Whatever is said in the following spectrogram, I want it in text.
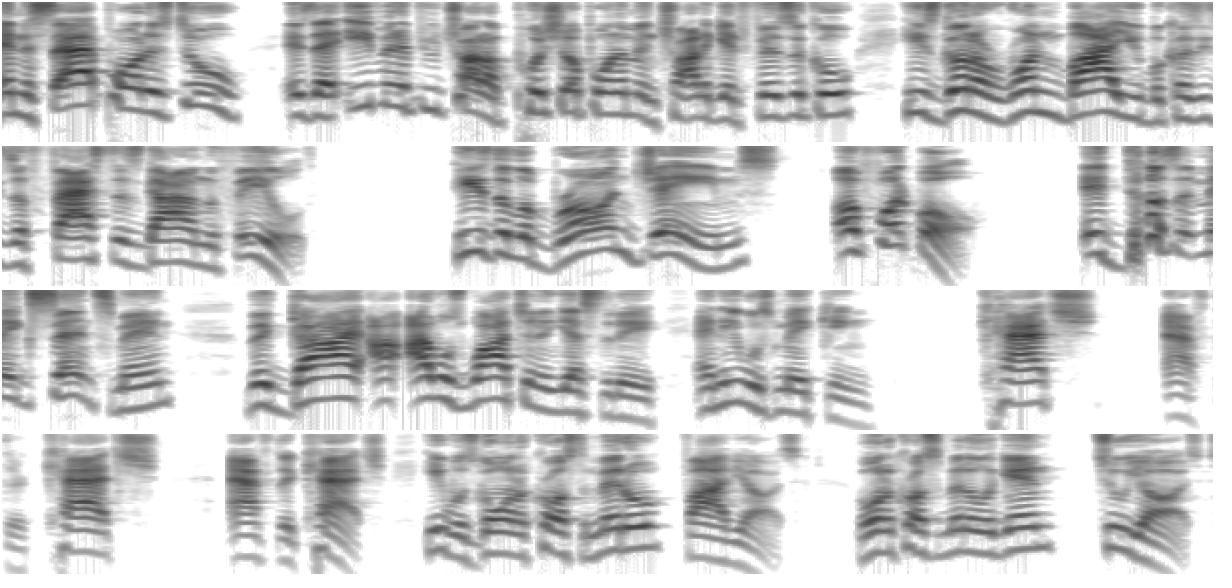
And the sad part is too is that even if you try to push up on him and try to get physical, he's gonna run by you because he's the fastest guy on the field. He's the LeBron James of football. It doesn't make sense, man. The guy I, I was watching it yesterday, and he was making catch after catch after catch. He was going across the middle, five yards. Going across the middle again, two yards.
